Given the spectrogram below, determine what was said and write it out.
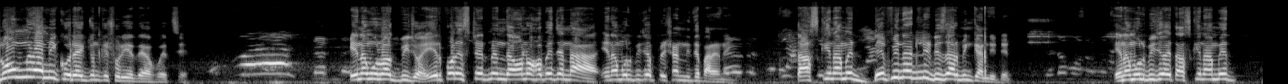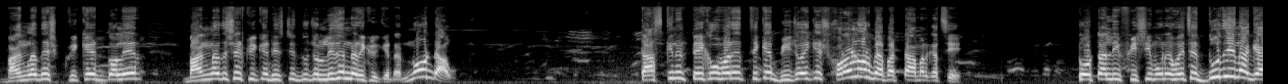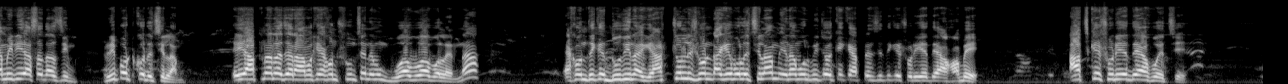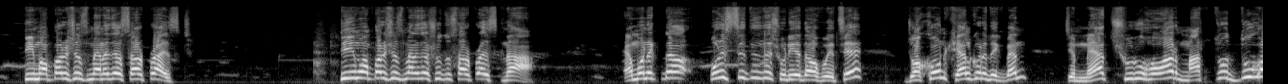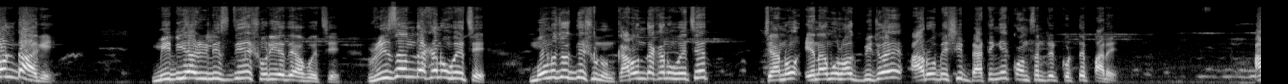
নোংরামি করে একজনকে সরিয়ে দেওয়া হয়েছে। এনামুল হক বিজয়, এরপরে স্টেটমেন্ট দেওয়ানো হবে যে না, এনামুল বিজয় প্রেশার নিতে পারে নাই। Taskin Ahmed definitely deserving candidate Enamul Bijoy, Taskin Ahmed Bangladesh cricket দলের, বাংলাদেশের ক্রিকেট হিস্ট্রির দুজন লিজেন্ডারি ক্রিকেটার নো ডাউট তাসকিনের টেক ওভারের থেকে বিজয়কে সরানোর ব্যাপারটা আমার কাছে টোটালি ফিসি মনে হয়েছে। দুদিন আগে আমি রিয়াসাদ আজিম রিপোর্ট করেছিলাম। এই আপনারা যারা আমাকে এখন শুনছেন এবং ভুয়া ভুয়া বলেন না, এখন থেকে দুদিন আগে, আটচল্লিশ ঘণ্টা আগে বলেছিলাম, এনামুল বিজয়কে ক্যাপ্টেন্সি থেকে সরিয়ে দেওয়া হবে। আজকে সরিয়ে দেওয়া হয়েছে। Team operations manager surprised team operations manager শুধু সারপ্রাইজ না, এমন একটা পরিস্থিতিতে সরিয়ে দেওয়া হয়েছে। যখন খেয়াল করে দেখবেন যে ম্যাচ শুরু হওয়ার মাত্র দু ঘণ্টা আগে মিডিয়া রিলিজ দিয়ে সরিয়ে দেওয়া হয়েছে। রিজন দেখানো হয়েছে। মনোযোগ দিয়ে শুনুন। কারণ দেখানো হয়েছে যেন এনামুল হক বিজয় আরও বেশি ব্যাটিং এ কনসেন্ট্রেট করতে পারে।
